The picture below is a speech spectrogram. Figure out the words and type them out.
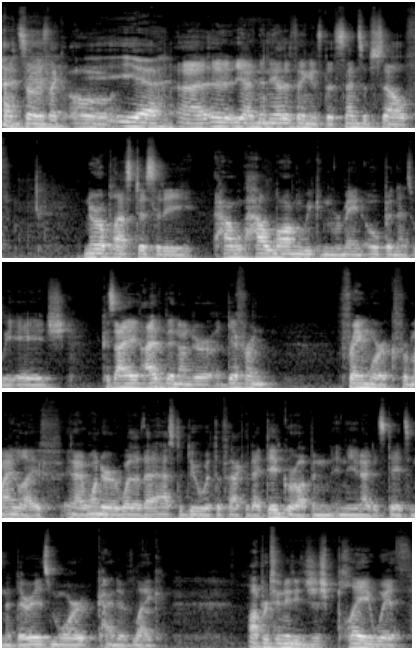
And so it's like, oh, Yeah. uh, uh, yeah. And then the other thing is the sense of self, neuroplasticity, how how long we can remain open as we age. Because I I've been under a different framework for my life, and I wonder whether that has to do with the fact that I did grow up in in the United States, and that there is more kind of like opportunity to just play with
